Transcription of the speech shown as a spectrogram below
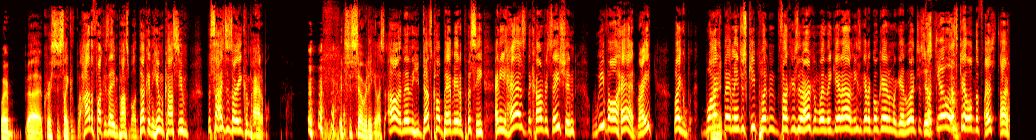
Where uh, Chris is like, how the fuck is that even possible? A duck in a human costume? The sizes are incompatible. it's just so ridiculous. Oh, and then he does call Batman a pussy, and he has the conversation we've all had, right? Like, why does Batman just keep putting fuckers in Arkham when they get out and he's got to go get them again? What? Just, Just fuck- kill 'em. Just kill him the first time.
